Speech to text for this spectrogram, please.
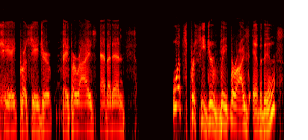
Initiate procedure. Vaporize evidence. What's procedure vaporize evidence?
